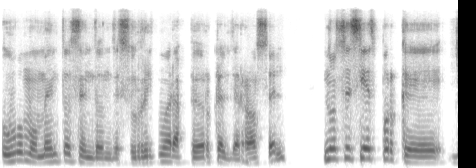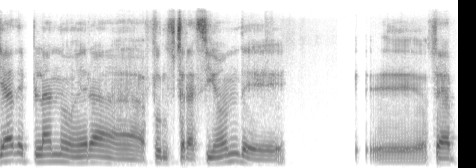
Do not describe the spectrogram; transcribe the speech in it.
hubo momentos en donde su ritmo era peor que el de Russell. No sé si es porque ya de plano era frustración de, eh, o sea,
